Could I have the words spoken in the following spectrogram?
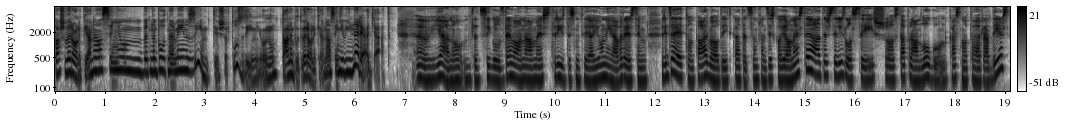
pašu Veroniku Janāsiņu, bet nebūtu ne ar mīnus zīmi, tieši ar pluszīmi. Jo nu, tā nebūtu Veronika Janāsiņa, ja viņa nereaģētu. Uh, jā, nu, tad Siguldas devonā mēs 30. jūnijā varēsim redzēt un pārbaudīt, kā tad San Francisco jaunais teātris ir izlasījis šo staprānu lūgu un kas no tā ir radies.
